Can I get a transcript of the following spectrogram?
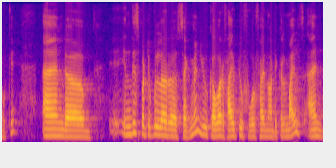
okay. And uh, in this particular uh, segment you cover 5 to 4 5 nautical miles and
